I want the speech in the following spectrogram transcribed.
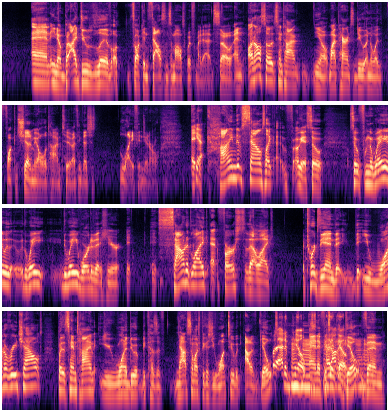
and you know, but I do live a fucking thousands of miles away from my dad. So, and and also at the same time, you know, my parents do annoy the fucking shit out of me all the time too. I think that's just life in general. It yeah. kind of sounds like okay, so so from the way was, the way the way you worded it here, it it sounded like at first that like towards the end that that you want to reach out, but at the same time you want to do it because of not so much because you want to, but out of guilt. But out of guilt. Mm-hmm. And if it's out, out of guilt, guilt mm-hmm. then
